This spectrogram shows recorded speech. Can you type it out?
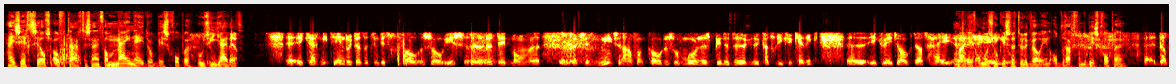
Hij zegt zelfs overtuigd te zijn van mij nee door bisschoppen. Hoe zie jij dat? Uh, ik krijg niet de indruk dat het in dit geval zo is. Uh, Deetman uh, trekt zich niets aan van codes of mores binnen de, de katholieke kerk. ik weet ook dat hij... maar dit onderzoek is natuurlijk wel in opdracht van de bisschoppen, hè? dat,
